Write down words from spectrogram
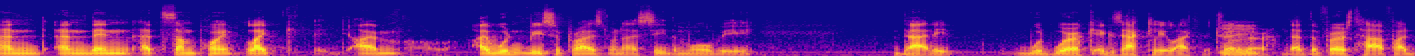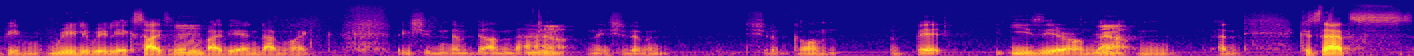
And and then at some point like I'm I wouldn't be surprised when I see the movie that it would work exactly like the mm. trailer. That the first half I'd be really really excited and mm. by the end I'm like they shouldn't have done that. Yeah. They should have should have gone a bit easier on that Yeah. and and because that's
